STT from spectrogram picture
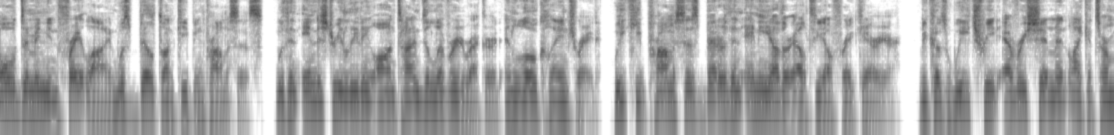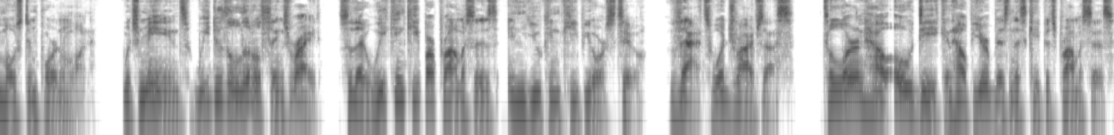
Old Dominion Freight Line was built on keeping promises. With an industry-leading on-time delivery record and low claims rate, we keep promises better than any other LTL freight carrier because we treat every shipment like it's our most important one which means we do the little things right so that we can keep our promises and you can keep yours too. That's what drives us. To learn how OD can help your business keep its promises,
